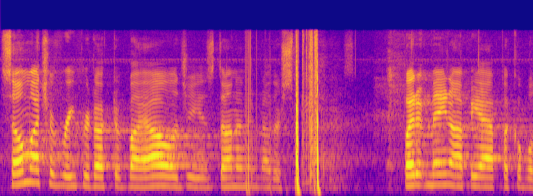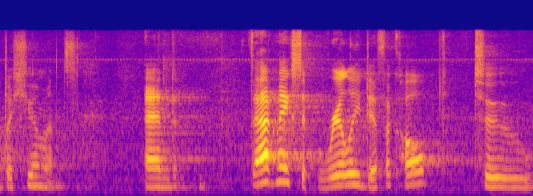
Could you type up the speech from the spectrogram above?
So much of reproductive biology is done in another species, but it may not be applicable to humans. And that makes it really difficult to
